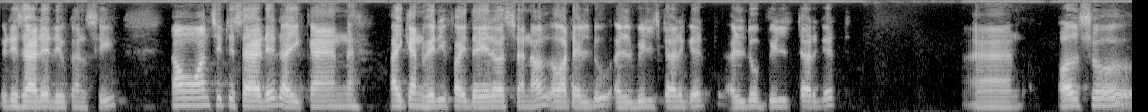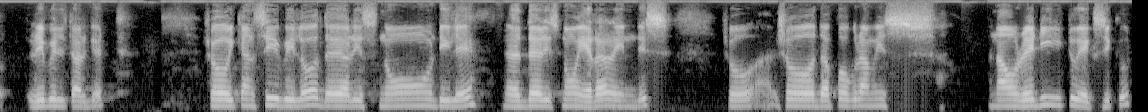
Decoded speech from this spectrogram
It is added, you can see. Now once it is added, I can I can verify the errors and all. What I'll do, I'll build target, I'll do build target and also rebuild target. So you can see below there is no delay, uh, there is no error in this so, so the program is now ready to execute.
